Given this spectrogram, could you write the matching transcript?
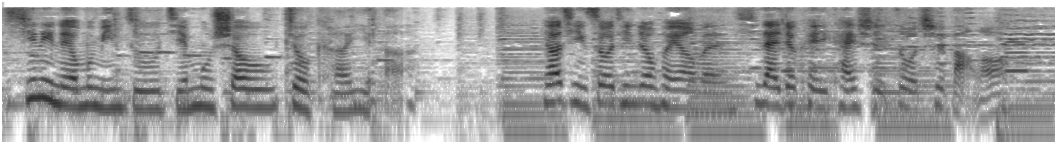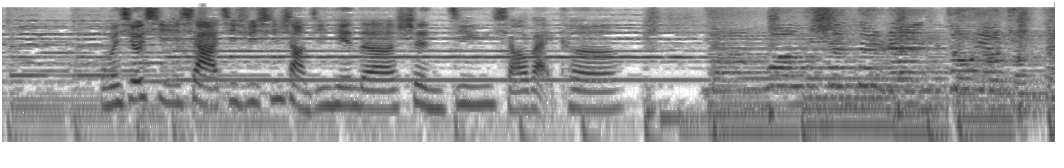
心灵的游牧民族节目收就可以了。邀请所有听众朋友们，现在就可以开始做翅膀喽。我们休息一下，继续欣赏今天的圣经小百科。神的人都要壮胆，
